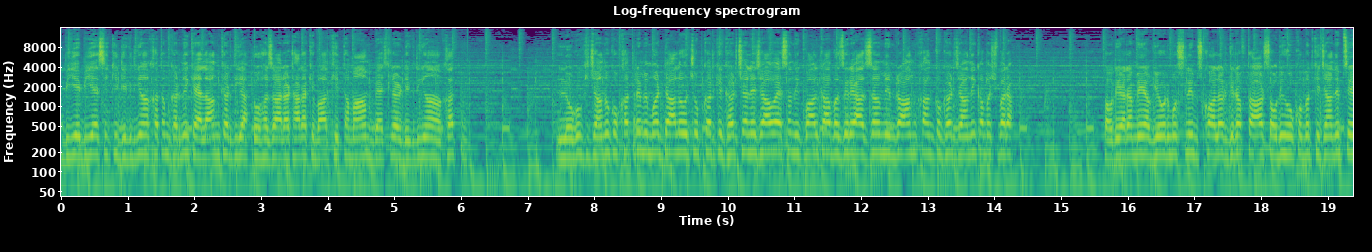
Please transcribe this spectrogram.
B A B S C की डिग्रियाँ खत्म करने का ऐलान कर दिया। 2018 के बाद की तमाम बैचलर डिग्रियाँ खत्म। लोगों की जानों को खतरे में मत डालो, चुप करके घर चले जाओ। एहसन इकबाल का वज़ीर आज़म इमरान खान को घर जाने का मशवरा। सऊदी अरब में अग्योर मुस्लिम स्कॉलर गिरफ़्तार। सऊदी हुकूमत की जानब से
